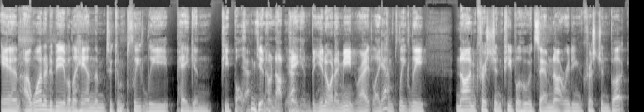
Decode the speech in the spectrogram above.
And I wanted to be able to hand them to completely pagan people, Yeah. you know, not Yeah. pagan, but you know what I mean, right? Like Yeah. completely non Christian people who would say, I'm not reading a Christian book.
